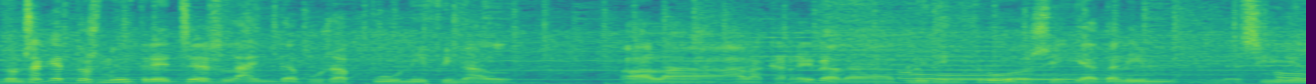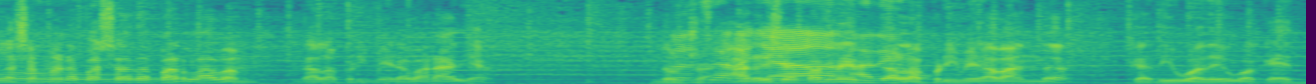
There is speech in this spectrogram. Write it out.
Doncs aquest 2013 és l'any de posar punt i final a la, a la carrera de Bleeding Oh. Through. O sigui, ja tenim... Si la setmana Oh. passada parlàvem de la primera baralla, doncs, Doncs ara ara ja ja parlem de adeu. la primera banda que diu adeu aquest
